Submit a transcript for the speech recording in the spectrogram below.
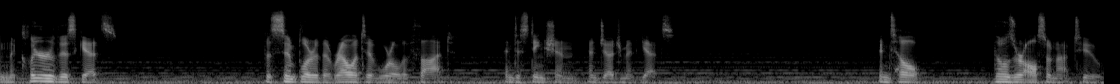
And the clearer this gets, the simpler the relative world of thought and distinction and judgment gets. Until those are also not two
